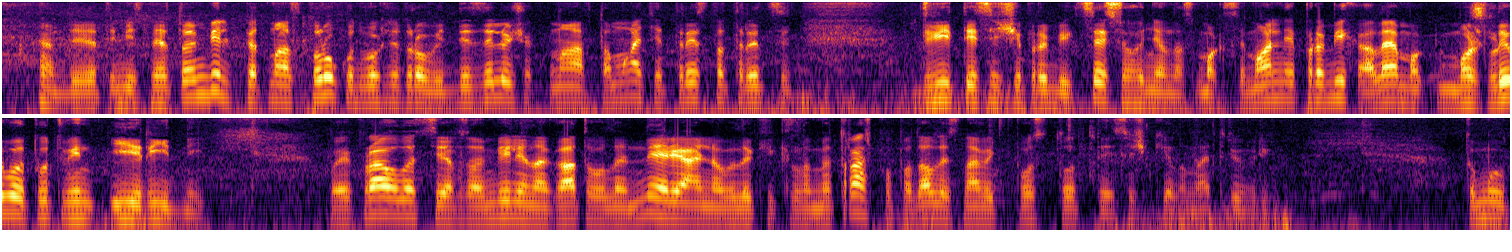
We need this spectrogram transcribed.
9-місний автомобіль, 15 року, 2-літровий дизельочок на автоматі 332 тисячі пробіг. Це сьогодні у нас максимальний пробіг, але можливо тут він і рідний. Бо, як правило, ці автомобілі накатували нереально великий кілометраж, попадались навіть по 100 тисяч кілометрів в рік. Тому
